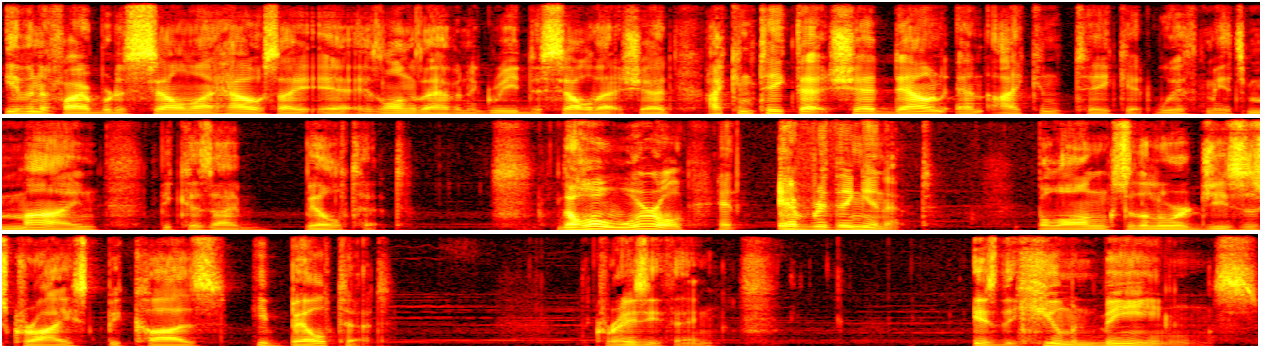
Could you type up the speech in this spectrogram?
even if I were to sell my house, I, as long as I haven't agreed to sell that shed, I can take that shed down and I can take it with me. It's mine because I built it. The whole world and everything in it belongs to the Lord Jesus Christ because he built it. The crazy thing is that human beings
